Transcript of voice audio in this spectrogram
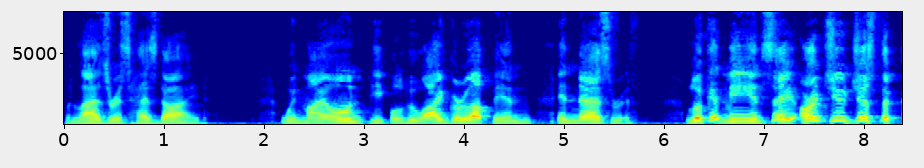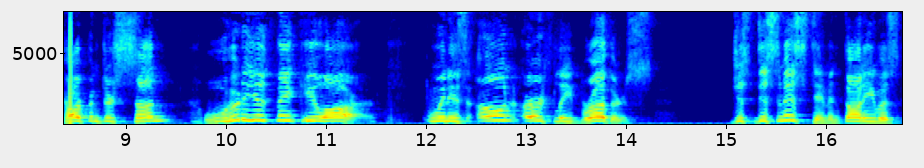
when Lazarus has died, when my own people who I grew up in, in Nazareth, look at me and say, Aren't you just the carpenter's son? Who do you think you are? When his own earthly brothers just dismissed him and thought he was,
